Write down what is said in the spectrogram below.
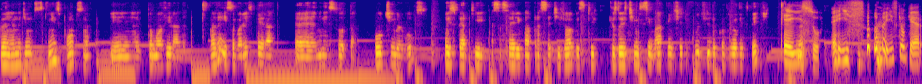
ganhando de uns 15 pontos, né? E tomou a virada. Mas é isso, agora é esperar é, Minnesota ou Timberwolves. Eu espero que essa série vá para sete jogos, que, que os dois times se matem cheio de fudido contra o Golden State. É isso, né? é isso, é isso que eu quero.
